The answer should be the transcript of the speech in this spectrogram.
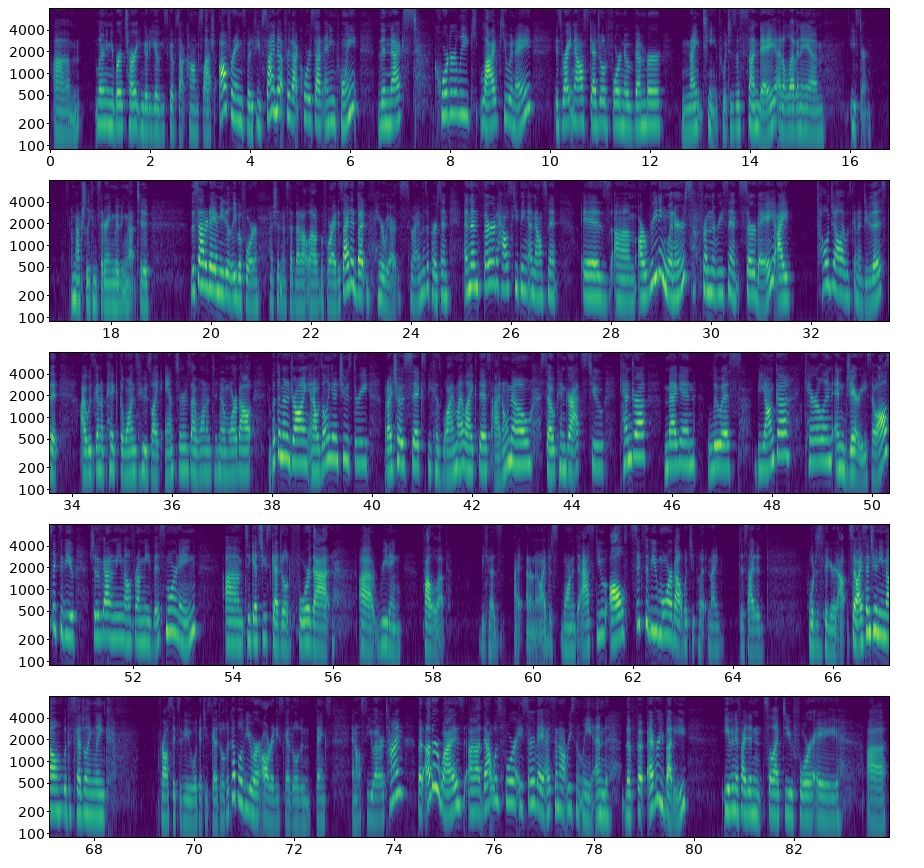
um, learning your birth chart, you can go to yogiscopes.com slash offerings. But if you've signed up for that course at any point, the next quarterly live Q&A is right now scheduled for November 19th, which is a Sunday at 11 a.m. Eastern. I'm actually considering moving that to the Saturday immediately before. I shouldn't have said that out loud before I decided, but here we are. This is who I am as a person. And then, third housekeeping announcement is um, our reading winners from the recent survey. I told y'all I was going to do this, that I was going to pick the ones whose like answers I wanted to know more about and put them in a drawing. And I was only going to choose three, but I chose six because why am I like this? I don't know. So, congrats to Kendra, Megan, Lewis, Bianca, Carolyn, and Jerry. So, all six of you should have gotten an email from me this morning um, to get you scheduled for that uh, reading follow up because I, I don't know. I just wanted to ask you, all six of you, more about what you put, and I decided we'll just figure it out. So, I sent you an email with the scheduling link for all six of you. We'll get you scheduled. A couple of you are already scheduled, and thanks and I'll see you at our time. But otherwise, uh, that was for a survey I sent out recently, and the fo- everybody, even if I didn't select you for a uh,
